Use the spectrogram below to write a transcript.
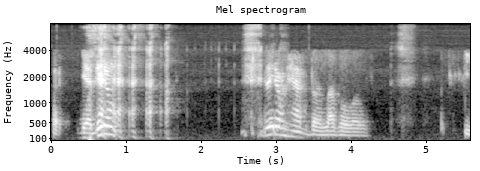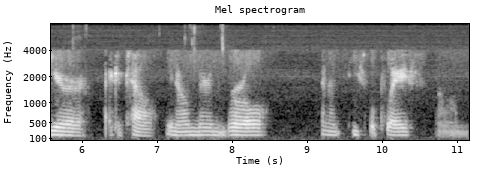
But yeah, they don't. they don't have the level of fear. I could tell, you know, and they're in rural, kind of peaceful place. Um,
